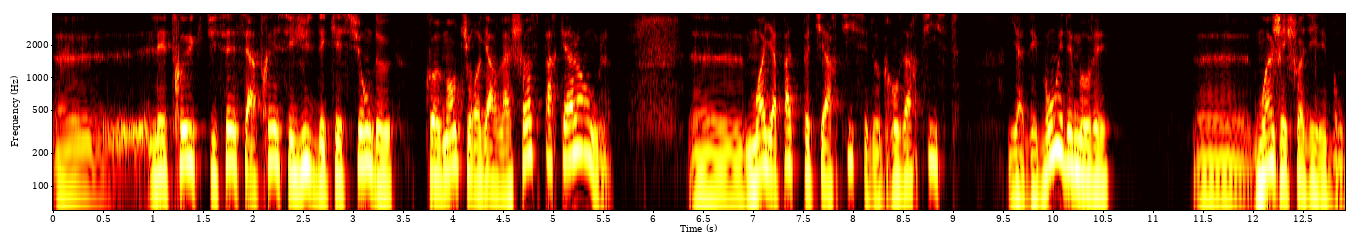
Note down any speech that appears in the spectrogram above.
les trucs, tu sais, c'est après, c'est juste des questions de comment tu regardes la chose, par quel angle. moi, il n'y a pas de petits artistes et de grands artistes. Il y a des bons et des mauvais. Moi, j'ai choisi les bons.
